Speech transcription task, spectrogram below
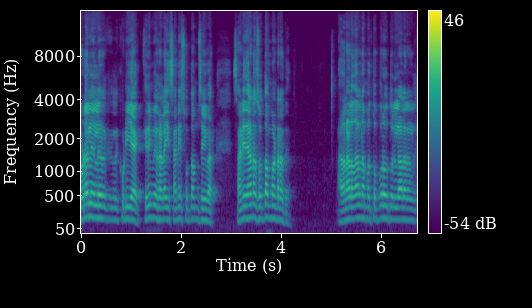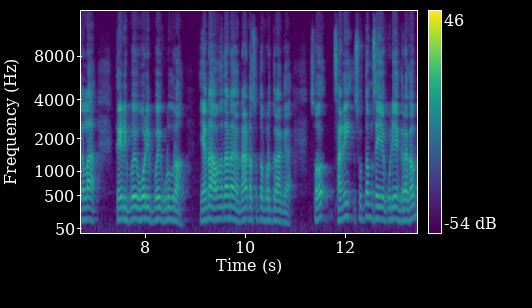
உடலில் இருக்கக்கூடிய கிருமிகளை சனி சுத்தம் செய்வர். சனி தானே சுத்தம் பண்ணுறது அதனால தான் நம்ம துப்புரவு தொழிலாளர்களுக்கெல்லாம் தேடி போய் ஓடி போய் கொடுக்குறோம். ஏன்னா அவங்க தானே நாட்டை சுத்தப்படுத்துகிறாங்க ஸோ சனி சுத்தம் செய்யக்கூடிய கிரகம்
